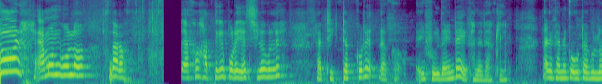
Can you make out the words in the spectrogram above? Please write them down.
তোর এমন হলো। দাঁড়াও দেখো হাত থেকে পড়ে যাচ্ছিল বলে। আর ঠিকঠাক করে দেখো এই ফুলদানিটা এখানে রাখলাম। আর এখানে কৌটাগুলো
